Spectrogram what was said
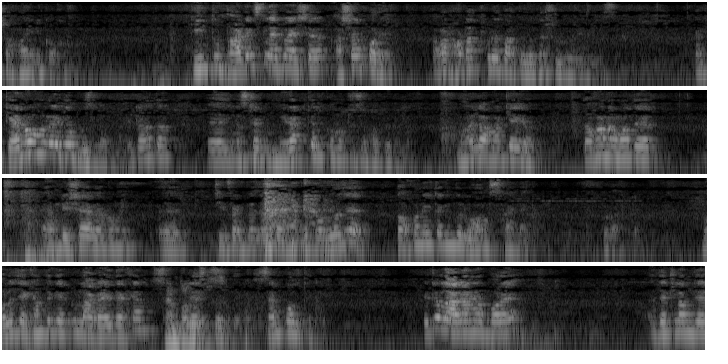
সমস্যা হয়নি কখনো। কিন্তু ভার্টেক্স লাইফে এসে আসার পরে আবার হঠাৎ করে দাঁতে ব্যথা শুরু হয়ে গেছে। কেন হলো এটা বুঝলাম না। এটা হয়তো ইনস্ট্যান্ট মিরাক্কেল কোনো কিছু হবে না নইলে আমাকে তখন আমাদের এমডি সাহেব এবং চিফ অ্যাডভাইজার আমাকে বলল যে তখন এটা কিন্তু লঞ্চ হয় নাই প্রোডাক্টটা বলে যে এখান থেকে একটু লাগাই দেখেন টেস্ট করে দেখেন স্যাম্পল থেকে। এটা লাগানোর পরে দেখলাম যে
